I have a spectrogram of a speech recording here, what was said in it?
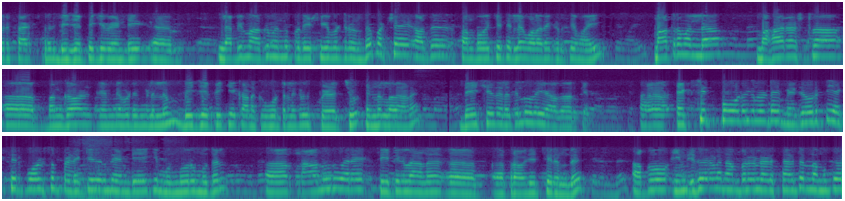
ഒരു ഫാക്ടർ ബി ജെ പിക്ക് വേണ്ടി ലഭ്യമാകുമെന്ന് പ്രതീക്ഷിക്കപ്പെട്ടിട്ടുണ്ട്. പക്ഷേ അത് സംഭവിച്ചിട്ടില്ല വളരെ കൃത്യമായി. മാത്രമല്ല മഹാരാഷ്ട്ര ബംഗാൾ എന്നിവിടങ്ങളിലും ബി ജെ പിക്ക് കണക്കുകൂട്ടലുകൾ പിഴച്ചു എന്നുള്ളതാണ് ദേശീയ തലത്തിൽ ഒരു യാഥാർത്ഥ്യം. എക്സിറ്റ് പോളുകളുടെ മെജോറിറ്റി എക്സിറ്റ് പോൾസും പ്രൊഡിക്ട് ചെയ്തിരുന്നത് എൻ ഡി എക്ക് മുന്നൂറ് മുതൽ നാനൂറ് വരെ സീറ്റുകളാണ് പ്രവചിച്ചിരുന്നത്. അപ്പോ ഇതുവരെയുള്ള നമ്പറുകളുടെ അടിസ്ഥാനത്തിൽ നമുക്ക്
